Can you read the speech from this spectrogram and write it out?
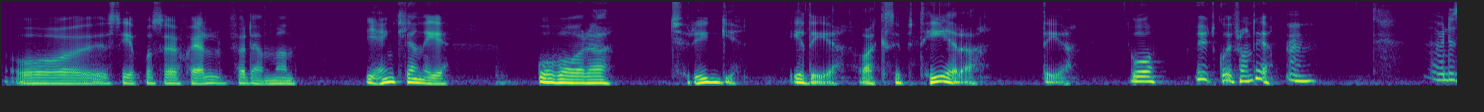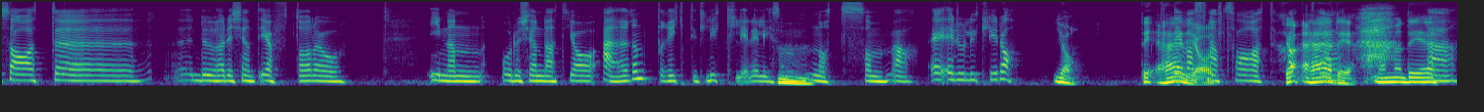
och se på sig själv för den man egentligen är och vara trygg i det och acceptera det och utgå ifrån det. Men Du sa att eh, du hade känt efter då innan och du kände att jag är inte riktigt lycklig. Det är liksom Mm. något som, ja. Är, är du lycklig idag? Ja, det är det var jag. snabbt svarat. Jag är det. Nej, men det, Ja.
